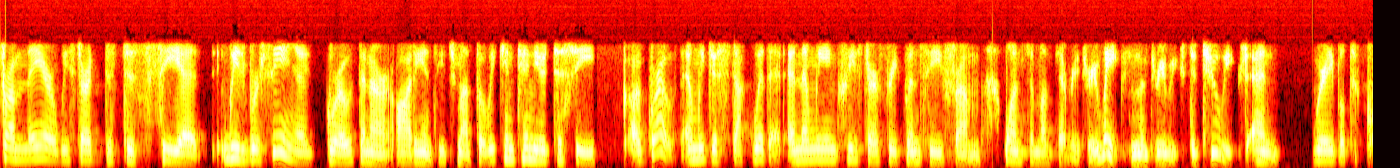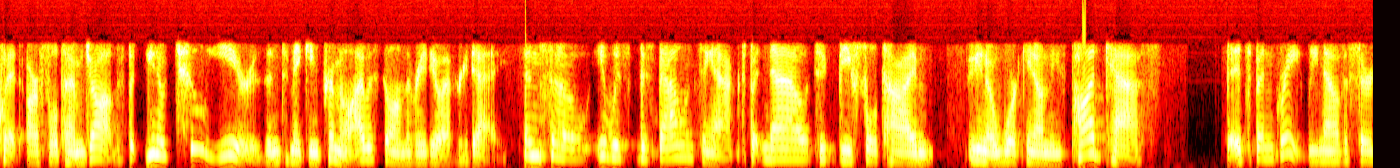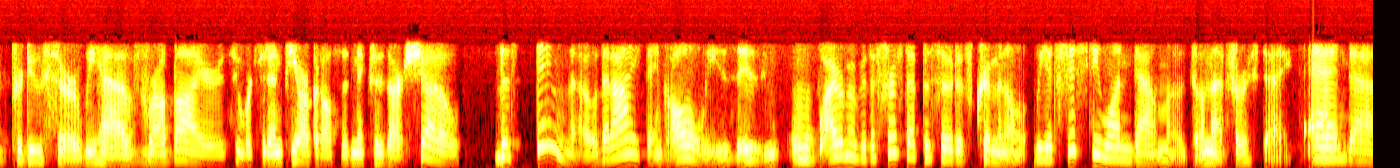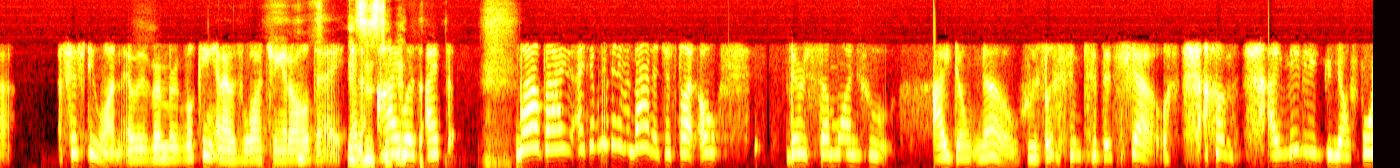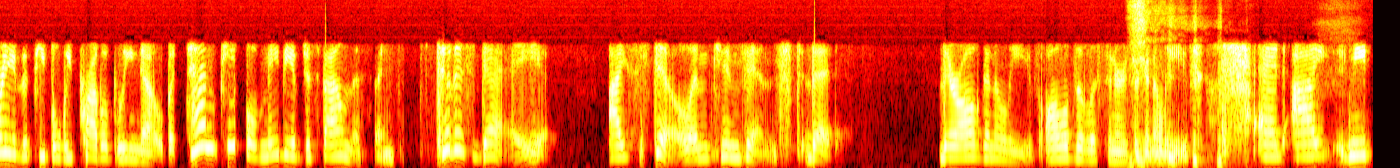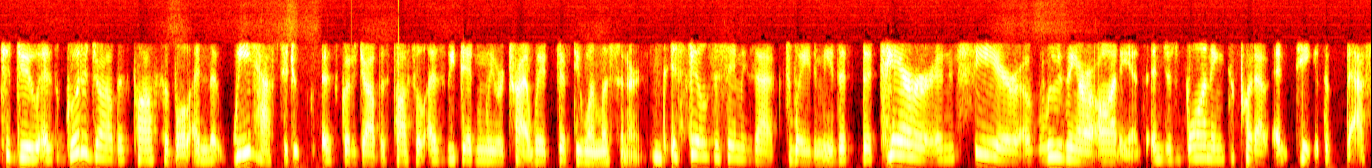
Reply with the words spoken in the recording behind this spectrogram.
from there, we started to, to see it. We were seeing a growth in our audience each month, but we continued to see a growth and we just stuck with it. And then we increased our frequency from once a month every three weeks and then three weeks to two weeks. And we're able to quit our full time jobs. But, you know, two years into making criminal, I was still on the radio every day. And so it was this balancing act. But now to be full time, you know, working on these podcasts, it's been great. We now have a third producer. We have Rob Byers, who works at NPR but also mixes our show. The thing, though, that I think always is I remember the first episode of Criminal, we had 51 downloads on that first day. And uh, 51. I remember looking and I was watching it all day, and I was I. Th- well, but I I wasn't even that. I just thought, oh, there's someone who I don't know who's listened to this show. Um, I maybe you know 40 of the people we probably know, but 10 people maybe have just found this thing. To this day, I still am convinced that they're all going to leave. All of the listeners are going to leave. and I need to do as good a job as possible, and that we have to do as good a job as possible as we did when we were trying. We had 51 listeners. It feels the same exact way to me. The, the terror and fear of losing our audience and just wanting to put out and take the best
